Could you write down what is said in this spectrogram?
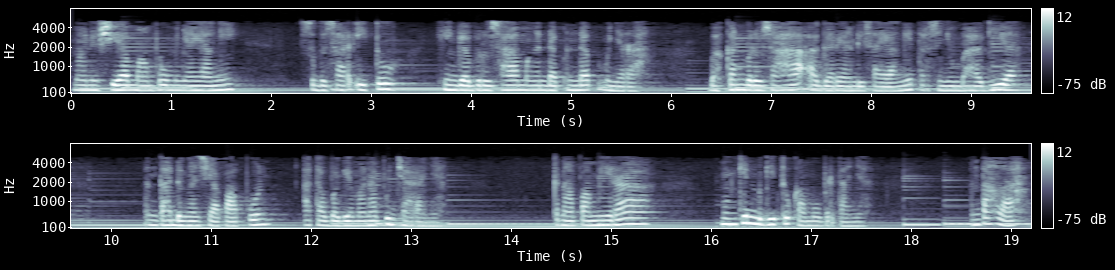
manusia mampu menyayangi sebesar itu hingga berusaha mengendap-endap menyerah. Bahkan berusaha agar yang disayangi tersenyum bahagia, entah dengan siapa pun atau bagaimanapun caranya. Kenapa Mira? Mungkin begitu kamu bertanya. Entahlah,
